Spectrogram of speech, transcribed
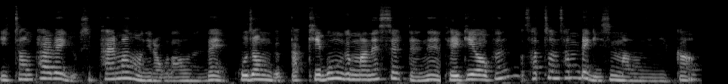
2,868만 원이라고 나오는데 고정급 딱 기본급만 했을 때는 대기업은 4,320만 원이니까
